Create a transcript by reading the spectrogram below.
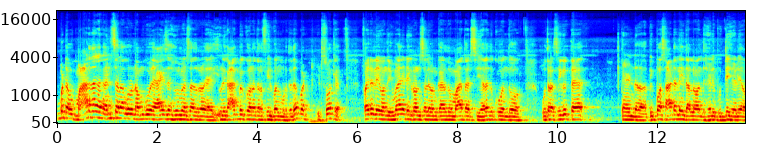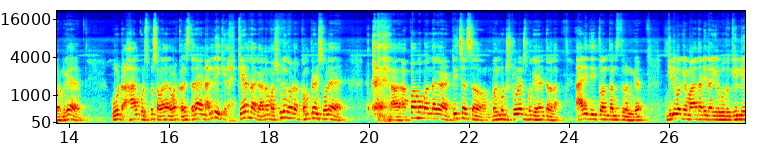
ಬಟ್ ಅವ್ರು ಮಾಡಿದಾಗ ಅನ್ಸಲ್ಲ ಅವರು ನಮಗೂ ಆಸ್ ಎ ಹ್ಯೂಮನ್ಸ್ ಆದ್ರೂ ಇವ್ರಿಗೆ ಆಗಬೇಕು ಅನ್ನೋ ಥರ ಫೀಲ್ ಬಂದ್ಬಿಡ್ತದೆ ಬಟ್ ಇಟ್ಸ್ ಓಕೆ ಫೈನಲಿ ಒಂದು ಹ್ಯುಮ್ಯಾನಿಟಿ ಗ್ರೌಂಡ್ಸಲ್ಲಿ ಒಂದು ಕರೆದು ಮಾತಾಡಿಸಿ ಎಲ್ಲದಕ್ಕೂ ಒಂದು ಉತ್ತರ ಸಿಗುತ್ತೆ. ಆ್ಯಂಡ್ ಬಿಗ್ ಬಾಸ್ ಆಟನೇ ಇದಲ್ಲ ಅಂತ ಹೇಳಿ ಬುದ್ಧಿ ಹೇಳಿ ಅವ್ರಿಗೆ ಊಟ, ಹಾಲು ಕುಡಿಸ್ಬಿಟ್ಟು ಸಮಾಧಾನ ಮಾಡಿ ಕಳಿಸ್ತಾರೆ. ಆ್ಯಂಡ್ ಅಲ್ಲಿ ಕೇಳಿದಾಗ ನಮ್ಮ ಅಶ್ವಿನಿ ಗೌಡ ಅವ್ರ ಕಂಪ್ಲೇಂಟ್ಸ್ ಒಳ್ಳೆ ಅಪ್ಪ, ಅಮ್ಮ ಬಂದಾಗ ಟೀಚರ್ಸ್ ಬಂದ್ಬಿಟ್ಟು ಸ್ಟೂಡೆಂಟ್ಸ್ ಬಗ್ಗೆ ಹೇಳ್ತಾರಲ್ಲ, ಆ ರೀತಿ ಇತ್ತು ಅಂತ ಅನಿಸ್ತು ನನಗೆ. ಗಿಲ್ಲಿ ಬಗ್ಗೆ ಮಾತಾಡಿದಾಗಿರ್ಬೋದು, ಗಿಲ್ಲಿ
